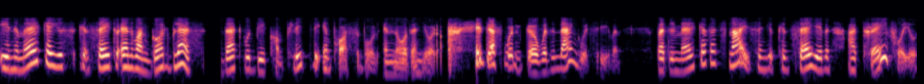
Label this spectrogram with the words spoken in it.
in America, you can say to anyone, God bless. That would be completely impossible in Northern Europe. it just wouldn't go with the language, even. But in America, that's nice, and you can say even, I pray for you,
